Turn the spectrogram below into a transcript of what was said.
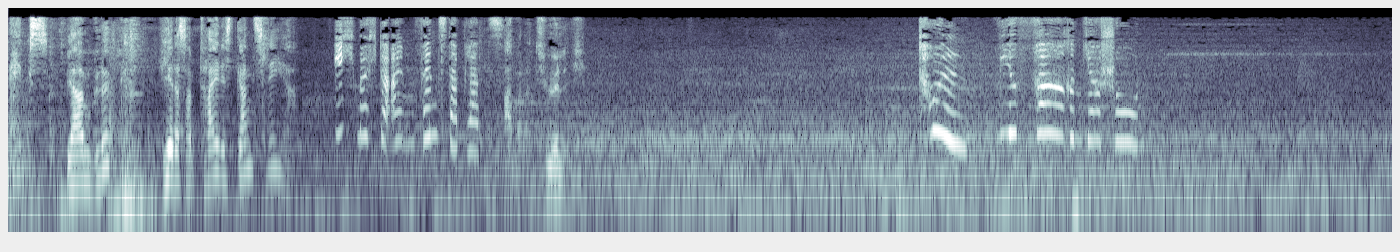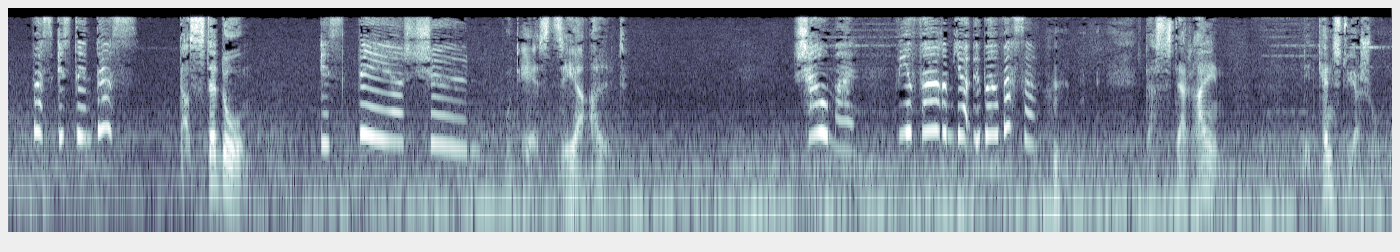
Max, wir haben Glück. Hier, das Abteil ist ganz leer. Ich möchte einen Fensterplatz. Aber natürlich. Toll, wir fahren ja schon. Was ist denn das? Das ist der Dom. Ist der schön. Und er ist sehr alt. Schau mal, wir fahren ja über Wasser. Das ist der Rhein. Den kennst du ja schon.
